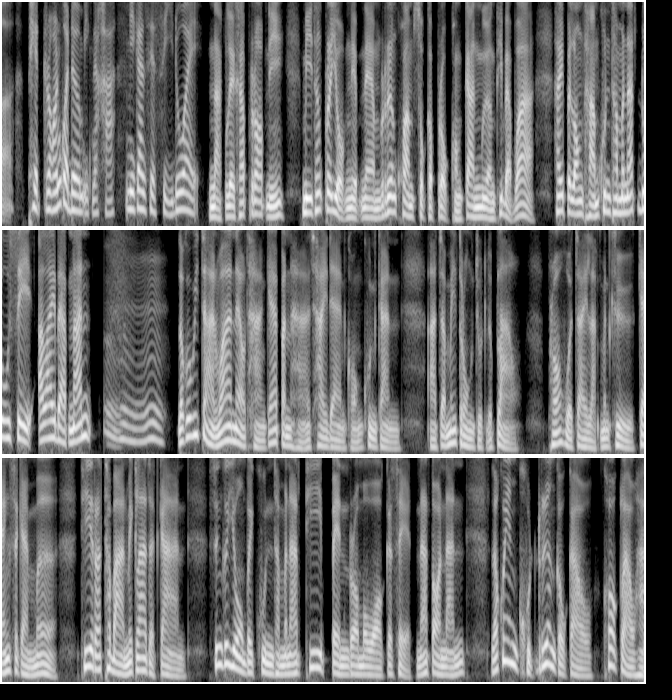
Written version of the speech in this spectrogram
อเผ็ดร้อนกว่าเดิมอีกนะคะ มีการเสียดสีด้วย หนักเลยครับรอบนี้มีทั้งประโยคเหน็บแนมเรื่องความสกปรกของการเมืองที่แบบว่า ให้ไปลองถามคุณธรรมนัฐดูสิ อะไรแบบนั้นอือหือแล้วก็วิจารณ์ว่าแนวทางแก้ปัญหาชายแดนของคุณกัน อาจจะไม่ตรงจุดหรือเปล่า เพราะหัวใจหลักมันคือแก๊งสแกมเมอร์ที่รัฐบาลไม่กล้าจัดการ ซึ่งก็โยงไปคุณธรรมนัฐที่เป็นรมวเกษตรณตอนนั้น แล้วก็ยังขุดเรื่องเก่าๆ ข้อกล่าวหา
